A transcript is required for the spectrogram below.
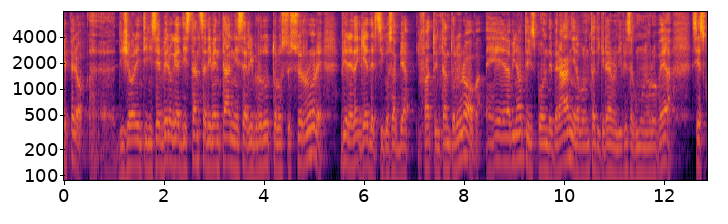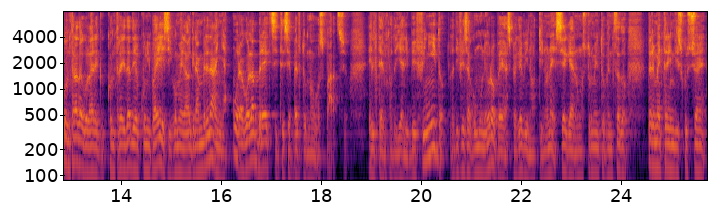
E però, eh, dice Valentini, se è vero che a distanza di vent'anni si è riprodotto lo stesso errore, viene da chiedersi cosa abbia fatto intanto l'Europa. E la Pinotti risponde, per anni la volontà di creare una difesa comune europea si è scontrata con la contrarietà di alcuni paesi come la Gran Bretagna, ora con la Brexit si è aperto un nuovo spazio. E il tempo degli alibi è finito, la difesa comune europea, spiega Pinotti, non è sia chiaro uno strumento pensato per mettere in discussione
